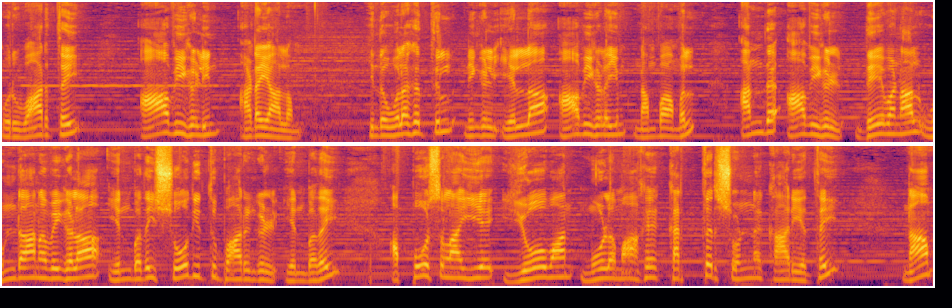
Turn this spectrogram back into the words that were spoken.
ஒரு வார்த்தை ஆவிகளின் அடையாளம். இந்த உலகத்தில் நீங்கள் எல்லா ஆவிகளையும் நம்பாமல் அந்த ஆவிகள் தேவனால் உண்டானவைகளா என்பதை சோதித்து பாருங்கள் என்பதை அப்போசலாகிய யோவான் மூலமாக கர்த்தர் சொன்ன காரியத்தை நாம்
